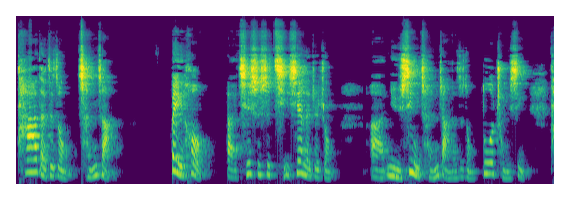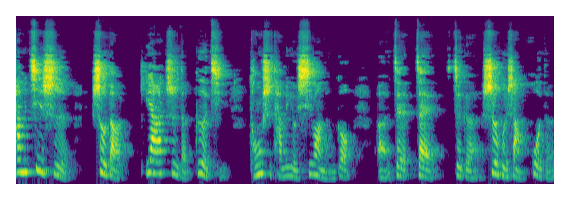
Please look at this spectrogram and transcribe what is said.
她的这种成长背后啊，其实是体现了这种啊女性成长的这种多重性。她们既是受到压制的个体，同时他们又希望能够呃在在这个社会上获得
